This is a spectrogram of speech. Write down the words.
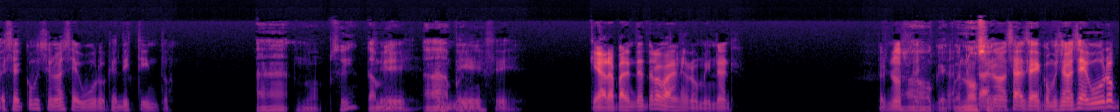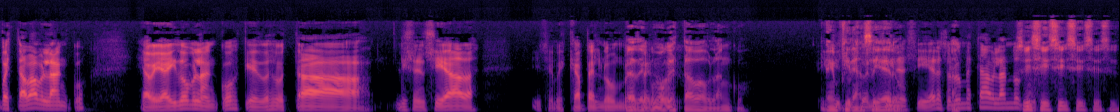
Es el comisionado de seguro, que es distinto. Ah, no, sí, también. Sí, ah, también, sí. Que ahora aparentemente lo van a renominar. Pero no Ah, sé. ok, O sea, pues no sea, sé. o sea, el comisionado de seguro pues estaba blanco. Se había ido blanco, que está licenciada. Y se me escapa el nombre. Espérate, ¿cómo que estaba blanco? en financiero. financieras, Eso no Ah, me estás hablando Sí, tú. sí, sí, sí, sí, sí.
